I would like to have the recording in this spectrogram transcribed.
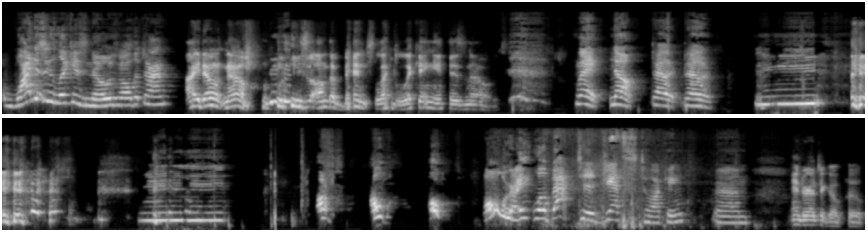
Why does he lick his nose all the time? I don't know. He's on the bench, like licking his nose. Wait, no, Tyler, Tyler. Mm, mm. oh, oh, oh, all right. Well, back to Jets talking. Um, Andrew had to go poop.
